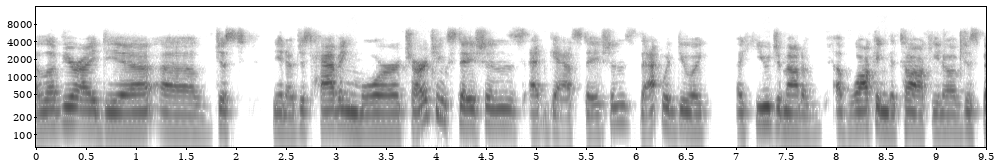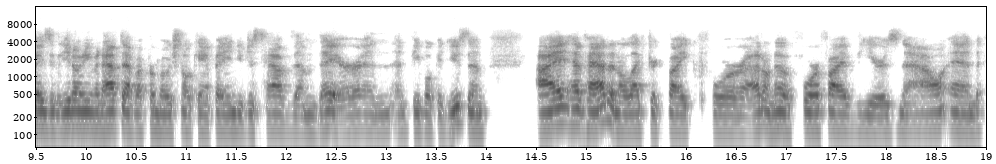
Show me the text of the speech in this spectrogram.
I love your idea of just you know just having more charging stations at gas stations. That would do a a huge amount of, of walking the talk, you know, of just basically you don't even have to have a promotional campaign. You just have them there and, and people could use them. I have had an electric bike for, I don't know, four or five years now. And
